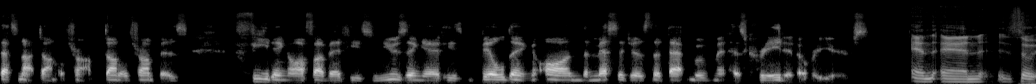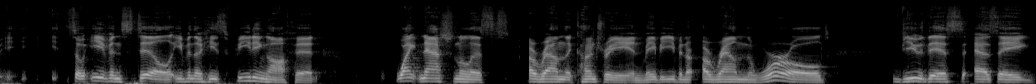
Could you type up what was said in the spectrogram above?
that's not donald trump. Donald trump is feeding off of it he's using it he's building on the messages that that movement has created over years. And and uh, so so even still even though he's feeding off it white nationalists around the country and maybe even around the world view this as a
